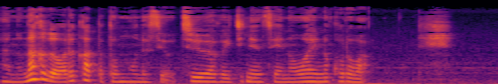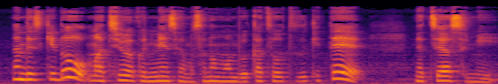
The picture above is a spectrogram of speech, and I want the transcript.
あの仲が悪かったと思うんですよ中学1年生の終わりの頃は。なんですけど、まあ、中学2年生もそのまま部活を続けて夏休み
